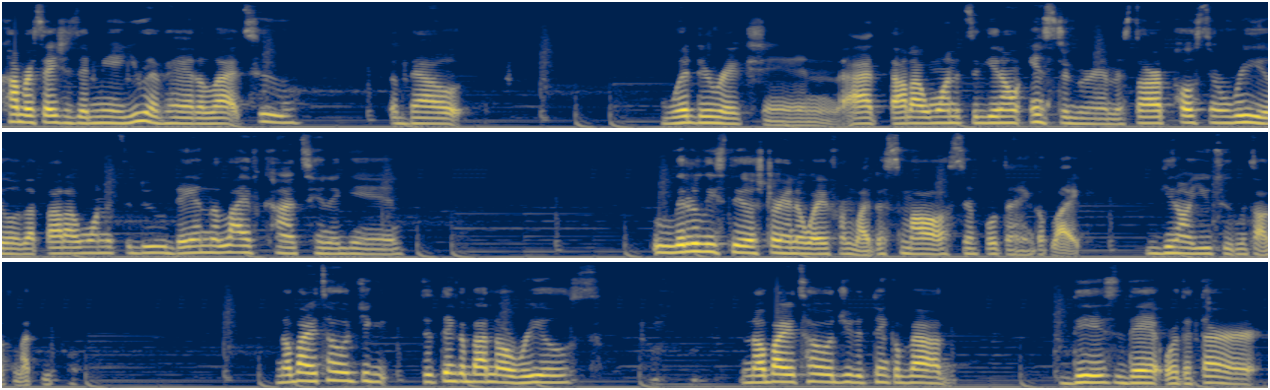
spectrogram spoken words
conversations that me and you have had a lot too about what direction. I thought I wanted to get on Instagram and start posting reels. I thought I wanted to do day in the life content again. Literally still straying away from like the small, simple thing of like get on YouTube and talk to my people. Nobody told you to think about no reels. Nobody told you to think about this, that, or the third.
